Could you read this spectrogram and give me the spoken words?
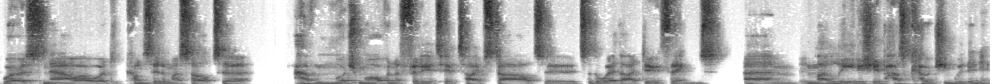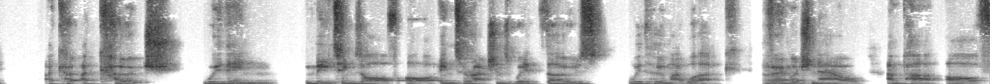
Whereas now I would consider myself to have much more of an affiliative type style to, to the way that I do things. Um, my leadership has coaching within it. I, co- I coach within meetings of or interactions with those with whom I work. Very much now, I'm part of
